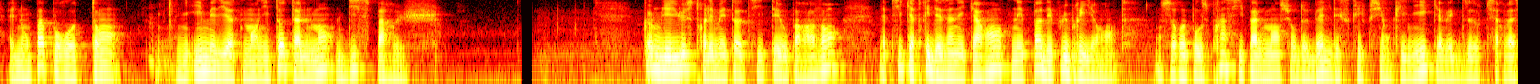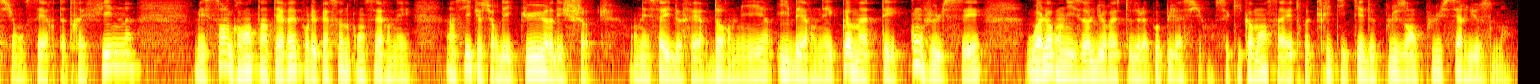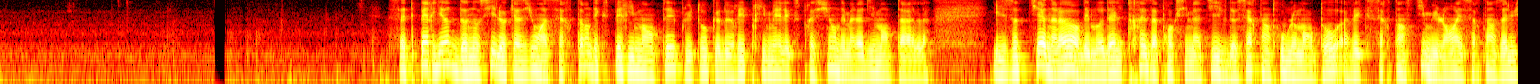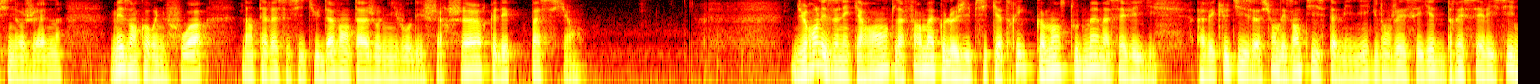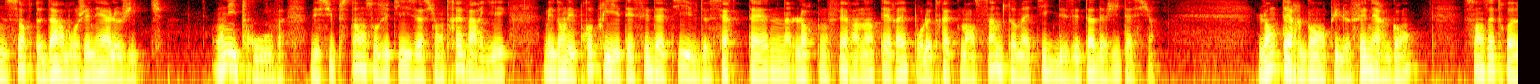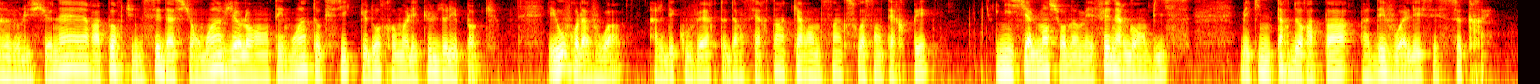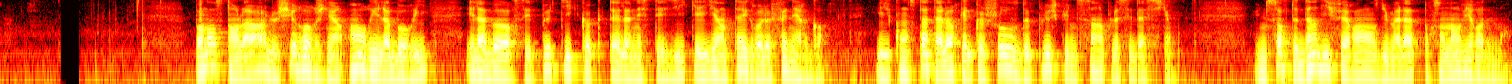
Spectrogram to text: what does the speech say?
Elles n'ont pas pour autant, ni immédiatement ni totalement, disparu. Comme l'illustrent les méthodes citées auparavant, la psychiatrie des années 40 n'est pas des plus brillantes. On se repose principalement sur de belles descriptions cliniques, avec des observations certes très fines, mais sans grand intérêt pour les personnes concernées, ainsi que sur des cures et des chocs. On essaye de faire dormir, hiberner, comater, convulser, ou alors on isole du reste de la population, ce qui commence à être critiqué de plus en plus sérieusement. Cette période donne aussi l'occasion à certains d'expérimenter plutôt que de réprimer l'expression des maladies mentales. Ils obtiennent alors des modèles très approximatifs de certains troubles mentaux avec certains stimulants et certains hallucinogènes, mais encore une fois, l'intérêt se situe davantage au niveau des chercheurs que des patients. Durant les années 40, la pharmacologie psychiatrique commence tout de même à s'éveiller, avec l'utilisation des antihistaminiques dont j'ai essayé de dresser ici une sorte d'arbre généalogique. On y trouve des substances aux utilisations très variées, mais dont les propriétés sédatives de certaines leur confèrent un intérêt pour le traitement symptomatique des états d'agitation. L'antergan puis le phénergan sans être révolutionnaire, apporte une sédation moins violente et moins toxique que d'autres molécules de l'époque, et ouvre la voie à la découverte d'un certain 45-60 RP, initialement surnommé Phénergambis, mais qui ne tardera pas à dévoiler ses secrets. Pendant ce temps-là, le chirurgien Henri Laborie élabore ses petits cocktails anesthésiques et y intègre le Phénergan. Il constate alors quelque chose de plus qu'une simple sédation une sorte d'indifférence du malade pour son environnement.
